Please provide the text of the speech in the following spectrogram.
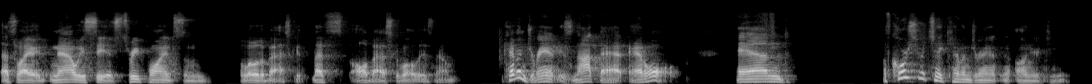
that's why now we see it's three points and below the basket. That's all basketball is now. Kevin Durant is not that at all. And of course, you would take Kevin Durant on your team,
